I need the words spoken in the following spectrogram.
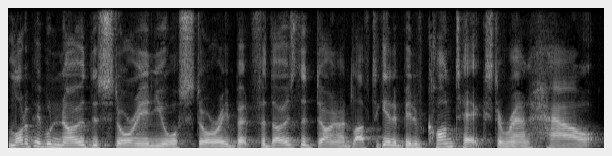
a lot of people know the story and your story, but for those that don't, I'd love to get a bit of context around how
